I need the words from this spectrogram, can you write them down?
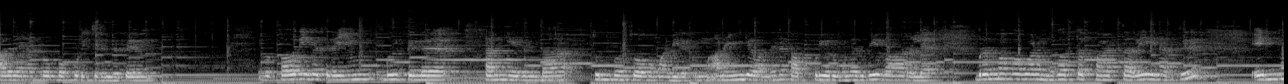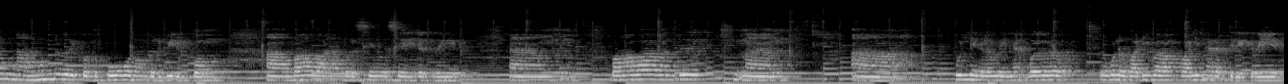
அதில் எனக்கு ரொம்ப பிடிச்சிருந்தது. இப்போ பௌதிகத்திலையும் வீட்டில் தண்ணி இருந்தால் துன்பம் சோகமாக இருக்கும். ஆனால் இங்கே வந்து எனக்கு அப்படி ஒரு உணர்வே வாரலை. பகவான் முகத்தை பார்த்தாலே எனக்கு இன்னும் நான் முன்னேறி கொண்டு போகணுங்கிற விருப்பம் பாபா நான் ஒரு சேவை செய்திருக்கிறேன். பாபா வந்து ஆம், ஆஹ், பிள்ளைகளை எவ்வளோ வடிவா வழி நடத்திருக்கிறீர்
